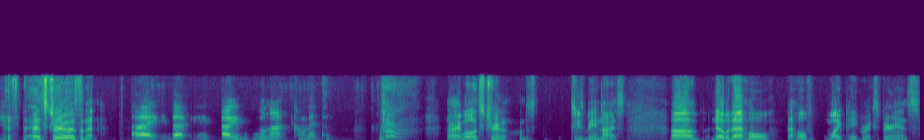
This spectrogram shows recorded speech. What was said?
It's that's true, isn't it? I that I will not comment. All right, well it's true. I'm just she's being nice. Uh, no, but that whole that whole white paper experience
